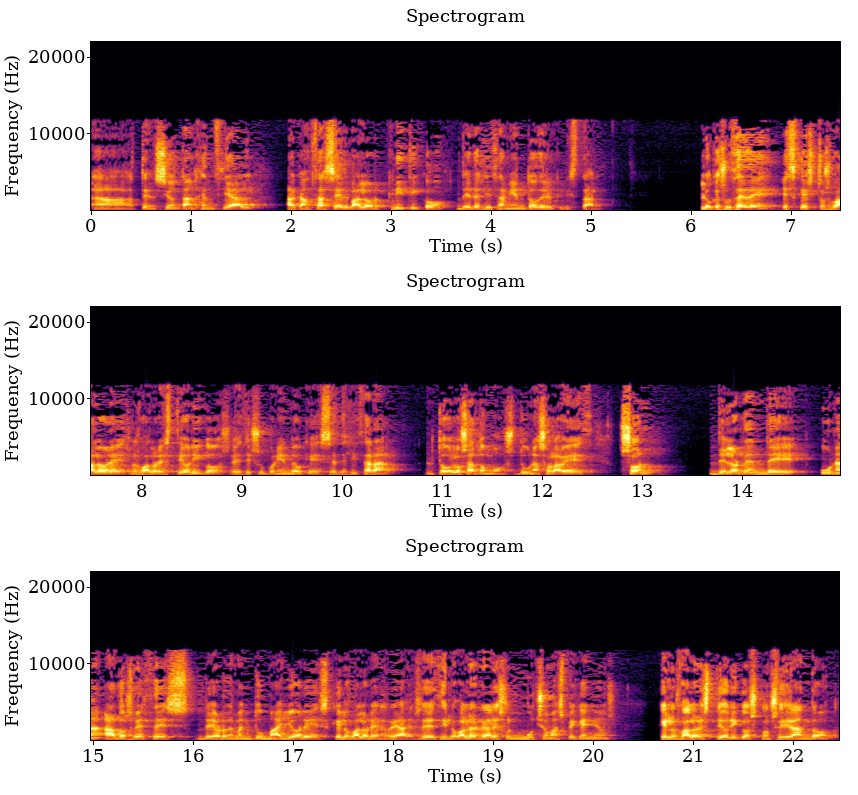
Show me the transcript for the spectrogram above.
ah, tensión tangencial alcanzase el valor crítico de deslizamiento del cristal. Lo que sucede es que estos valores, los valores teóricos, es decir, suponiendo que se deslizaran todos los átomos de una sola vez, son del orden de una a dos veces de orden de magnitud mayores que los valores reales. Es decir, los valores reales son mucho más pequeños que los valores teóricos considerando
